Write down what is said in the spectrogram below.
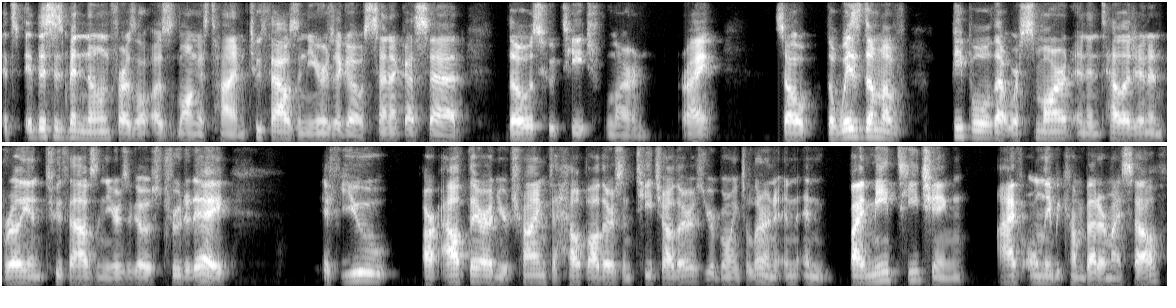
it's it, this has been known for as, as long as time. 2000 years ago seneca said those who teach learn right? So the wisdom of people that were smart and intelligent and brilliant 2000 years ago is true today. If you are out there and you're trying to help others and teach others you're going to learn. And and by me teaching i've only become better myself.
